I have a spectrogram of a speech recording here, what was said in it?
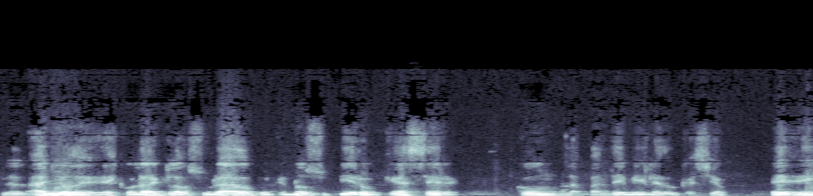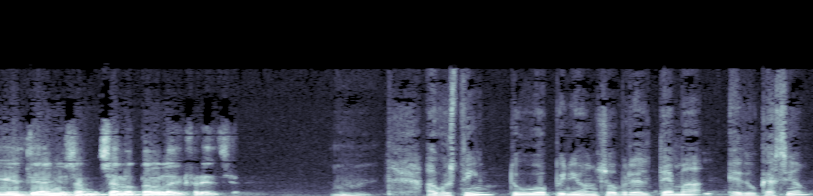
El año escolar clausurado porque no supieron qué hacer con la pandemia y la educación. Eh, en este año se ha notado la diferencia. Mm. Agustín, ¿tu opinión sobre el tema educación?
